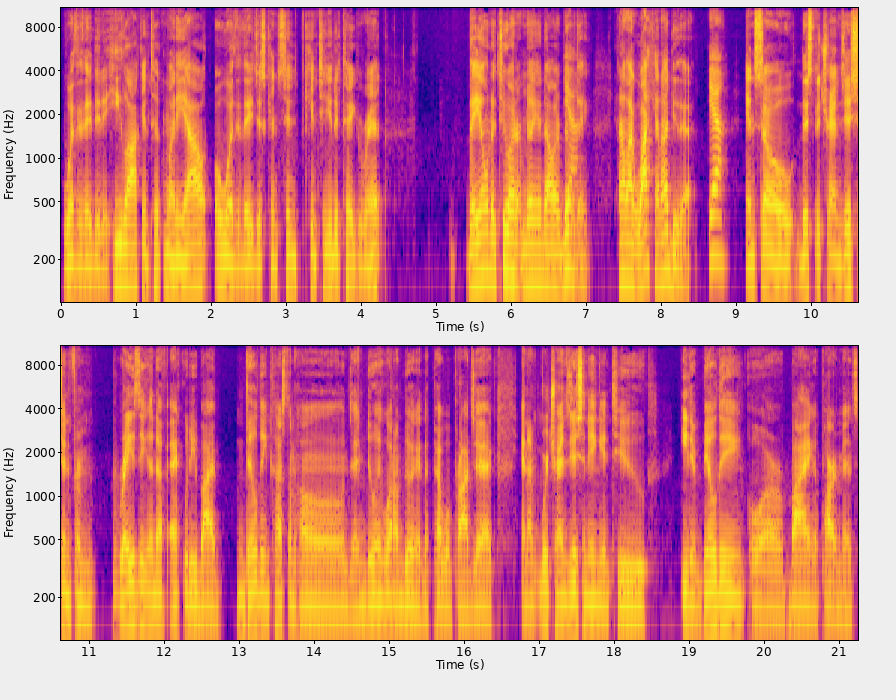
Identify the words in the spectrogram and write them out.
whether they did a HELOC and took money out, or whether they just con- continue to take rent, they own a 200 million dollar Yeah. building. And I'm like, why can't I do that? Yeah. And so this the transition from raising enough equity by building custom homes and doing what I'm doing at the Pebble project, and I'm, we're transitioning into either building or buying apartments.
